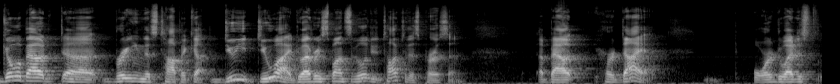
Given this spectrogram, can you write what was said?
go about uh, bringing this topic up? Do you, do I do I have a responsibility to talk to this person about her diet, or do I just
